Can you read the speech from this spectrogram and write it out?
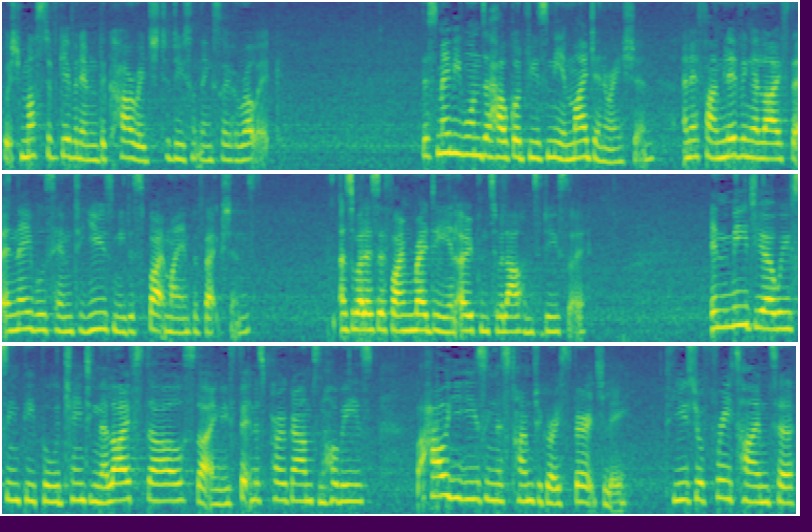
which must have given him the courage to do something so heroic. This made me wonder how God views me in my generation, and if I'm living a life that enables him to use me despite my imperfections as well as if I'm ready and open to allow him to do so. In the media, we've seen people changing their lifestyle, starting new fitness programs and hobbies, but how are you using this time to grow spiritually? To use your free time to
